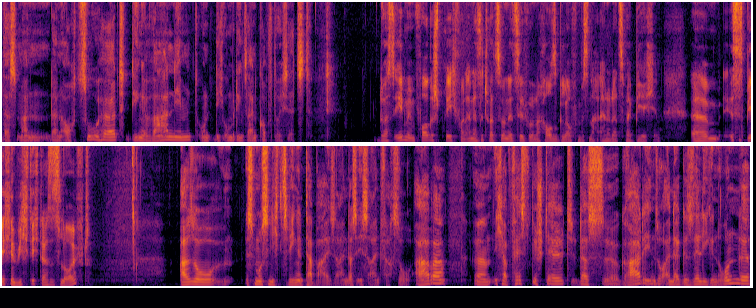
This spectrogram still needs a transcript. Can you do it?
dass man dann auch zuhört, Dinge wahrnimmt und nicht unbedingt seinen Kopf durchsetzt. Du hast eben im Vorgespräch von einer Situation erzählt, wo du nach Hause gelaufen bist nach ein oder zwei Bierchen. Ähm, ist das Bierchen wichtig, dass es läuft? Also es muss nicht zwingend dabei sein, das ist einfach so. Aber äh, ich habe festgestellt, dass äh, gerade in so einer geselligen Runde,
